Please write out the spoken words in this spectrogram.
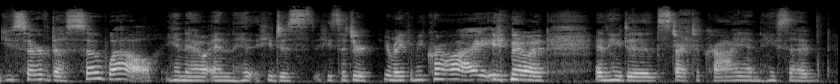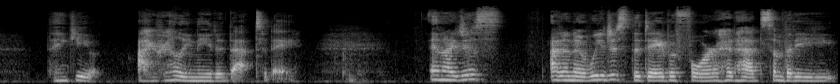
you served us so well, you know, and he, he, just, he said, you're, you're making me cry, you know, and, and he did start to cry and he said, thank you. I really needed that today. And I just, I don't know, we just the day before had had somebody,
